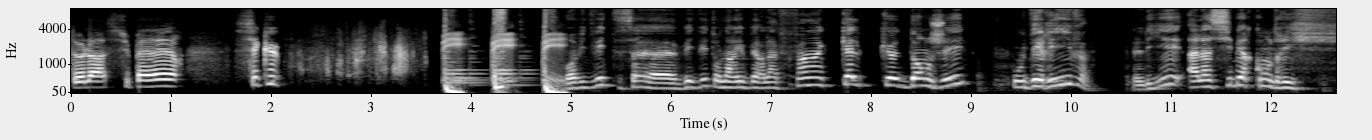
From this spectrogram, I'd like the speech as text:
de la super sécu. Bon, vite, vite, ça, vite, vite, on arrive vers la fin. Quelques dangers ou dérives liées à la cyberchondrie.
